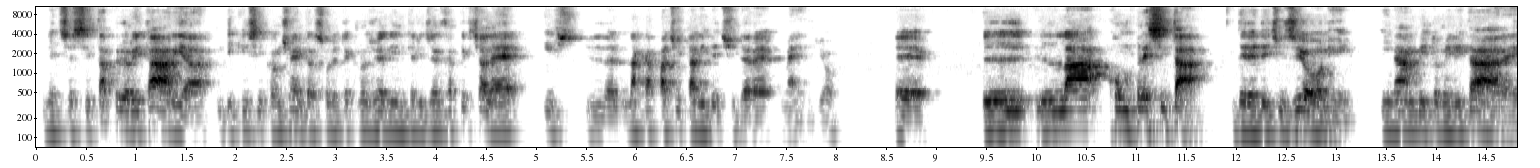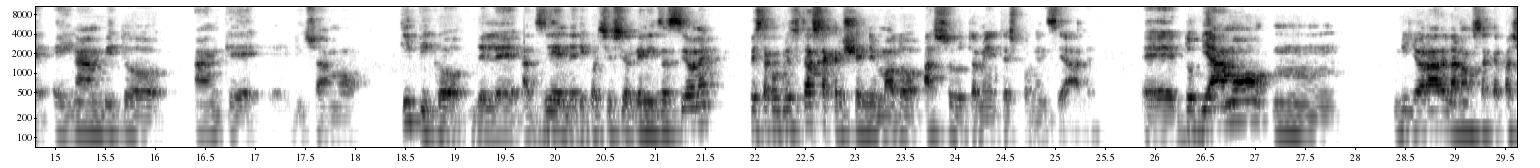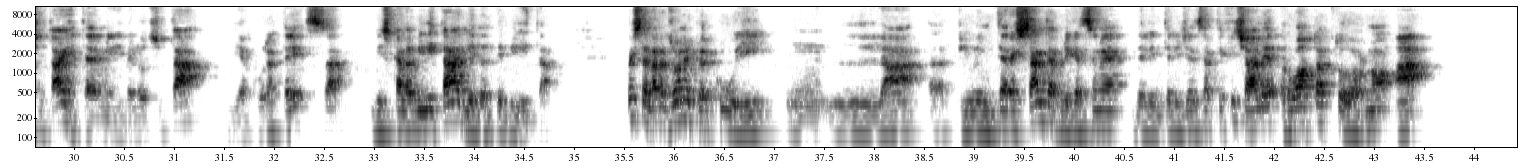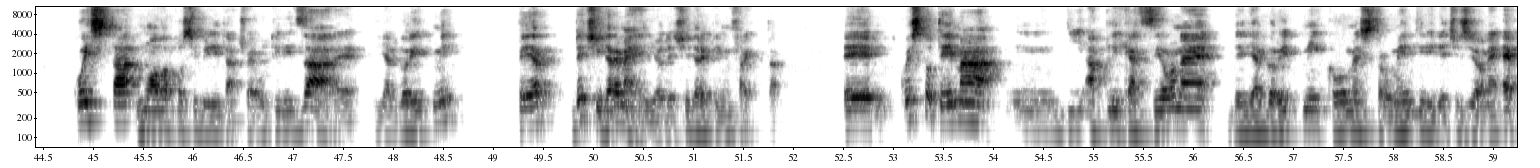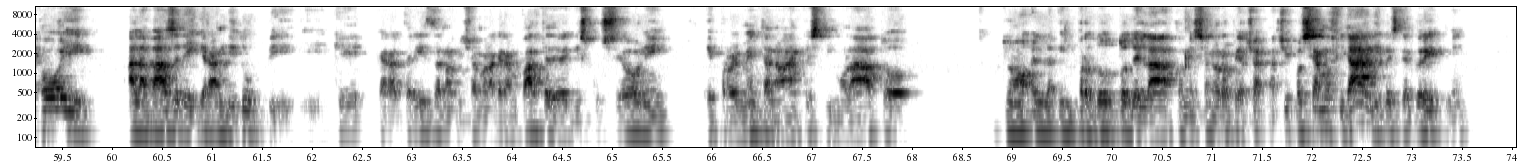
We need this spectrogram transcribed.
necessità prioritaria di chi si concentra sulle tecnologie di intelligenza artificiale è il, la capacità di decidere meglio. Eh, la complessità delle decisioni in ambito militare e in ambito anche, eh, diciamo, tipico delle aziende, di qualsiasi organizzazione, questa complessità sta crescendo in modo assolutamente esponenziale. Eh, dobbiamo mh, migliorare la nostra capacità in termini di velocità, di accuratezza, di scalabilità e di adattabilità. Questa è la ragione per cui mh, la uh, più interessante applicazione dell'intelligenza artificiale ruota attorno a questa nuova possibilità, cioè utilizzare gli algoritmi per decidere meglio, decidere più in fretta. E questo tema mh, di applicazione degli algoritmi come strumenti di decisione è poi alla base dei grandi dubbi che caratterizzano diciamo, la gran parte delle discussioni e probabilmente hanno anche stimolato no, il, il, prodotto della Commissione europea, cioè ma ci possiamo fidare di questi algoritmi?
